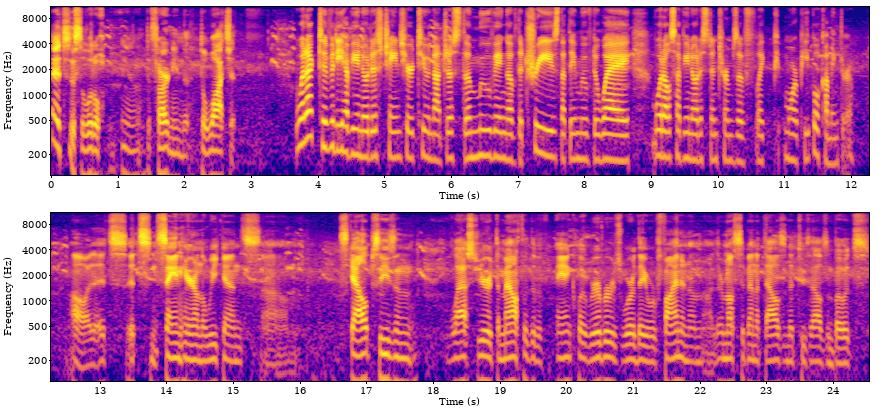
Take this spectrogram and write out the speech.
It's just a little, you know, disheartening to, to watch it. What activity have you noticed change here too? Not just the moving of the trees that they moved away. What else have you noticed in terms of like p- more people coming through? Oh, it's it's insane here on the weekends. Um, scallop season last year at the mouth of the Anclote rivers where they were finding them. Uh, there must have been a thousand to two thousand boats.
